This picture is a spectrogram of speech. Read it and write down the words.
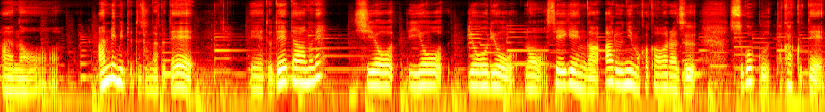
あの unlimited じゃなくて、えーと、データのね使用利用容量の制限があるにもかかわらずすごく高くて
